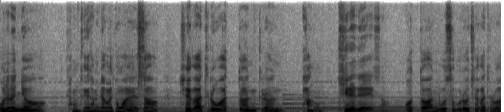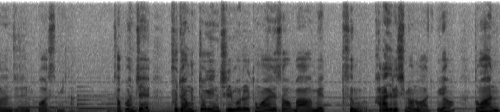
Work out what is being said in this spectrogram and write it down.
오늘은요, 상승의 3장을 통하여서 죄가 들어왔던 그런 방, 길에 대해서 어떠한 모습으로 죄가 들어왔는지 좀 보았습니다. 첫 번째, 부정적인 질문을 통하여서 마음의 틈, 가라지를 심어 놓았고요. 또한,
